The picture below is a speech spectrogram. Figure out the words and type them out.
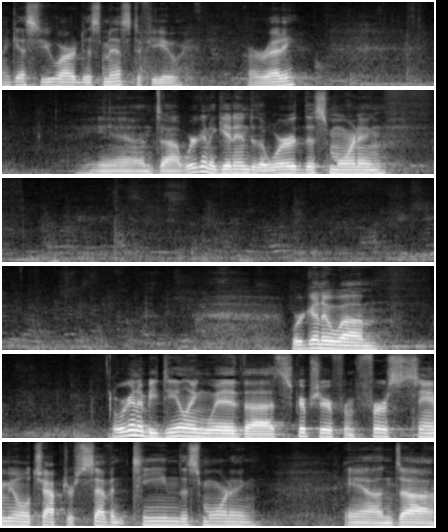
I guess you are dismissed if you are ready. And uh, we're going to get into the word this morning. We're going to. Um, we're going to be dealing with uh, scripture from 1 Samuel chapter 17 this morning. And uh,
